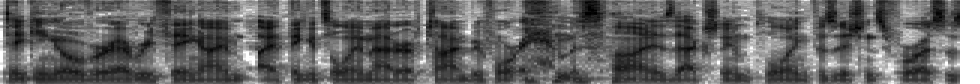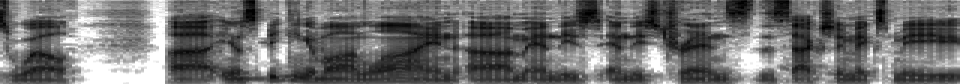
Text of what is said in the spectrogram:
taking over everything, I'm I think it's only a matter of time before Amazon is actually employing physicians for us as well. Uh, you know, speaking of online um, and these and these trends, this actually makes me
